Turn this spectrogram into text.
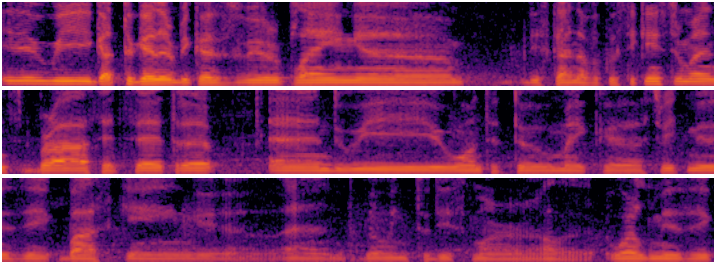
we got together because we were playing uh, this kind of acoustic instruments, brass, etc. And we wanted to make uh, street music, basking, uh, and go into this more uh, world music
